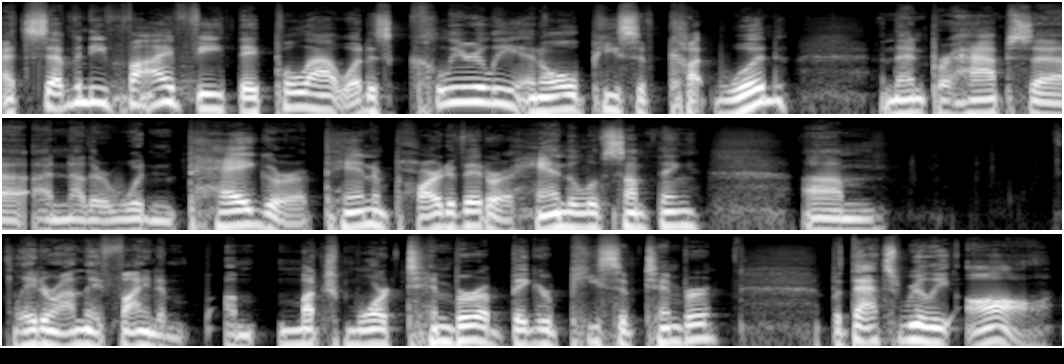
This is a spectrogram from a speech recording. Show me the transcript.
At 75 feet, they pull out what is clearly an old piece of cut wood, and then perhaps uh, another wooden peg or a pin, a part of it, or a handle of something. Um, later on, they find a, a much more timber, a bigger piece of timber, but that's really all.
